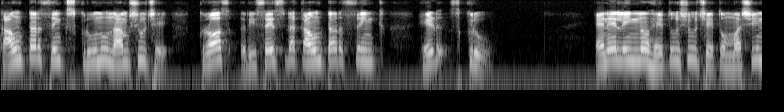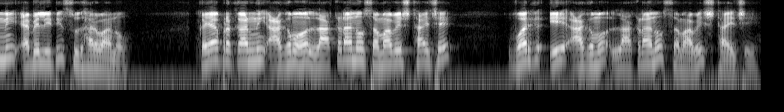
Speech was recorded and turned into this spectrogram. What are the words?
counter sink સ્ક્રૂનું નામ શું છે? Cross recessed counter sink head screw એનેલિંગનો હેતુ શું છે? તો મશીનની એબિલિટી સુધારવાનો. કયા પ્રકારની આગમાં લાકડાનો સમાવેશ થાય છે? વર્ગ એ આગમાં લાકડાનો સમાવેશ થાય છે.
